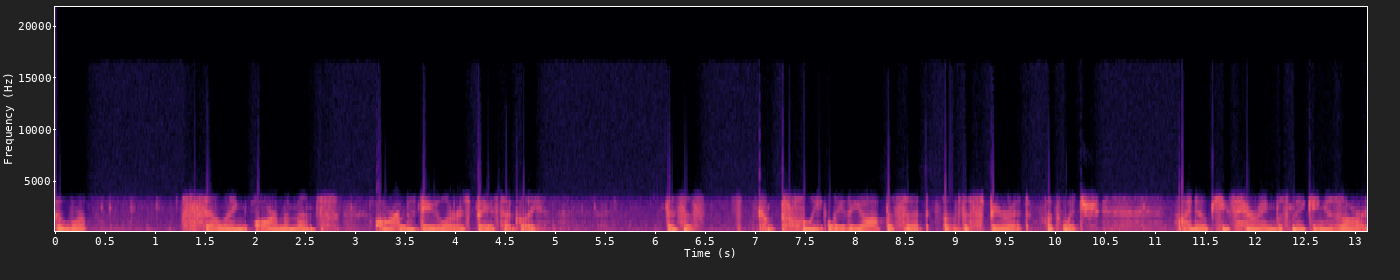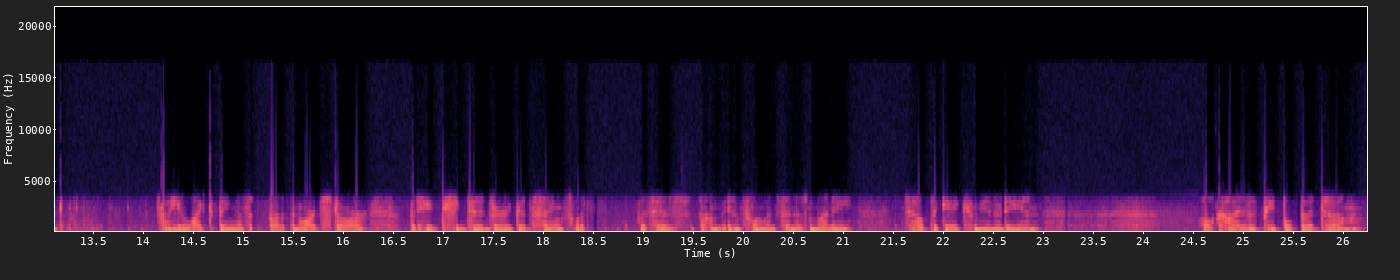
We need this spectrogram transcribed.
who were selling armaments, arms dealers, basically. This is completely the opposite of the spirit with which I know Keith Haring was making his art. He liked being an art star, but he he did very good things with with his um, influence and his money to help the gay community and all kinds of people. But um,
